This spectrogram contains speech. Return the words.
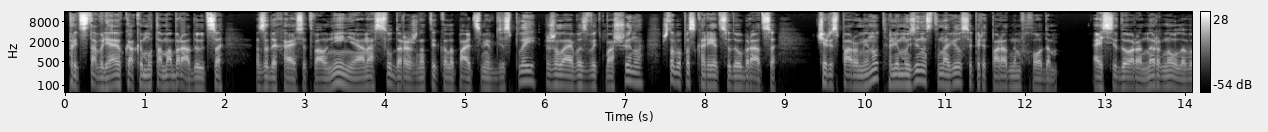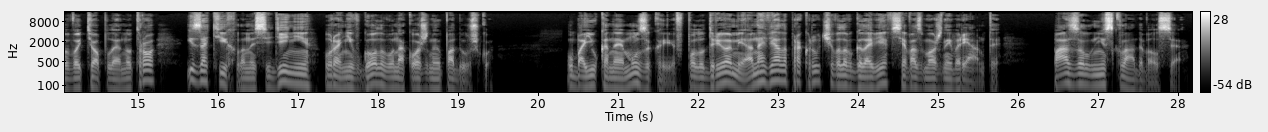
Представляю, как ему там обрадуются. Задыхаясь от волнения, она судорожно тыкала пальцами в дисплей, желая вызвать машину, чтобы поскорее отсюда убраться. Через пару минут лимузин остановился перед парадным входом. Айсидора нырнула в его теплое нутро и затихла на сидении, уронив голову на кожаную подушку. Убаюканная музыкой, в полудреме она вяло прокручивала в голове все возможные варианты. Пазл не складывался.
